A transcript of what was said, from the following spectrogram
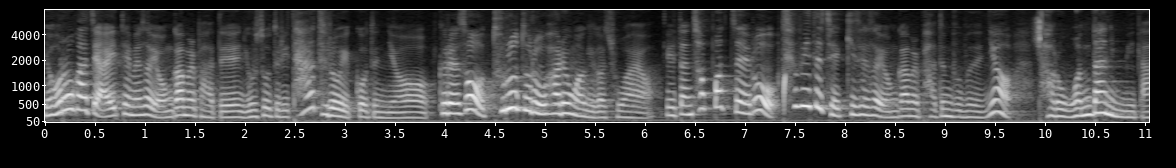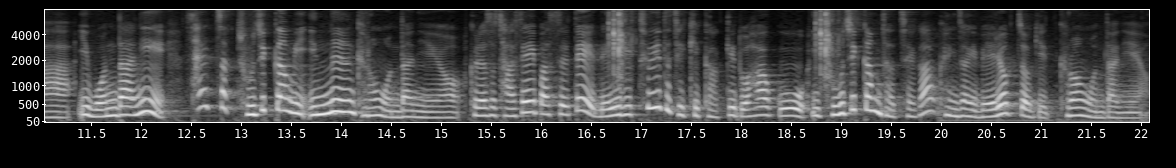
여러 가지 아이템에서 영감을 받은 요소들이 다 들어있거든요. 그래서 두루두루 활용하기가 좋아요. 일단 첫 번째로 트위드 재킷에서 영감을 받은 부분은요. 바로 원단입니다. 이 원단이 살짝 조직감이 있는 그런 원단이에요. 그래서 자세히 봤을 때 네이비 트위드 재킷 같기도 하고 이 조직감 자체가 굉장히 매력적인 그런 원단이에요.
